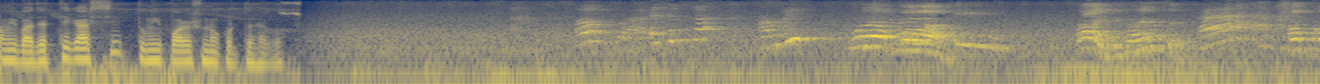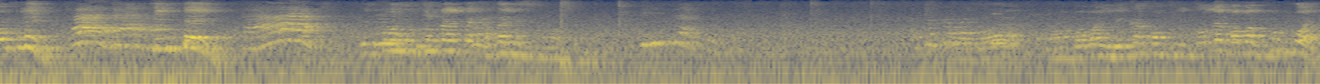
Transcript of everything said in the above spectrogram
আমি বাজার থেকে আসছি, তুমি পড়াশুনো করতে থাকো। সব কমপ্লিট তিনটেই? খাতা নিয়েছি তোমার জন্য। বাবা, আমার বাবা লেখা কমপ্লিট ওলে বাবা গুড বয়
